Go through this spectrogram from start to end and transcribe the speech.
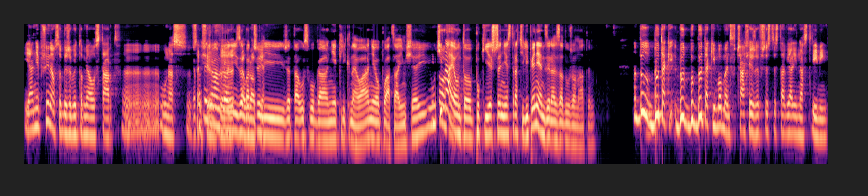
Ja nie przyjmam sobie, żeby to miało start yy, u nas w ja sensie podejrzewam, że oni zobaczyli, Europie. że ta usługa nie kliknęła, nie opłaca im się i ucinają to, póki jeszcze nie stracili pieniędzy na za dużo na tym. No był, był, taki, był, był taki moment w czasie, że wszyscy stawiali na streaming.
